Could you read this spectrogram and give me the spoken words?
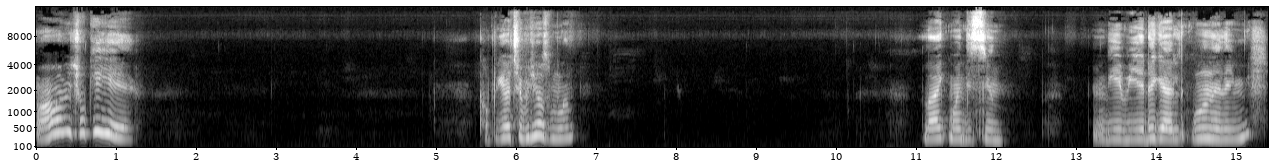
Abi çok iyi. Kapıyı açabiliyoruz mu lan? Like Medicine diye bir yere geldik. Bunun nereymiş?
